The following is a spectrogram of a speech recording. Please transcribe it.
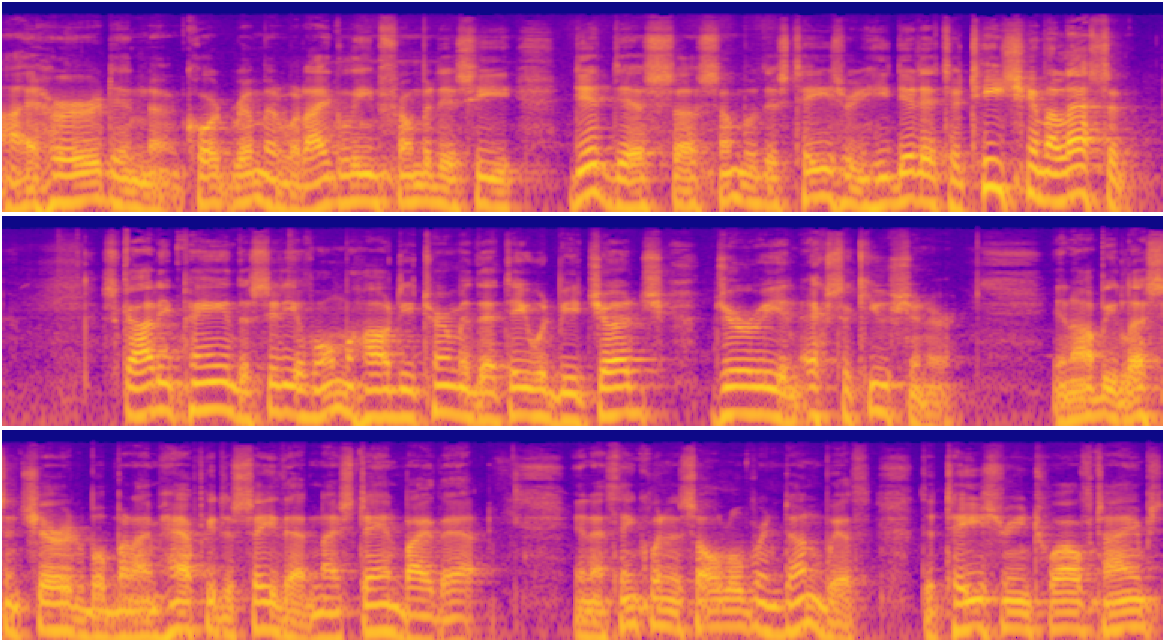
I heard in the courtroom, and what I gleaned from it is he did this, uh, some of this tasering, he did it to teach him a lesson. Scotty Payne, the city of Omaha, determined that they would be judge, jury, and executioner. And I'll be less than charitable, but I'm happy to say that, and I stand by that. And I think when it's all over and done with, the tasering 12 times,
